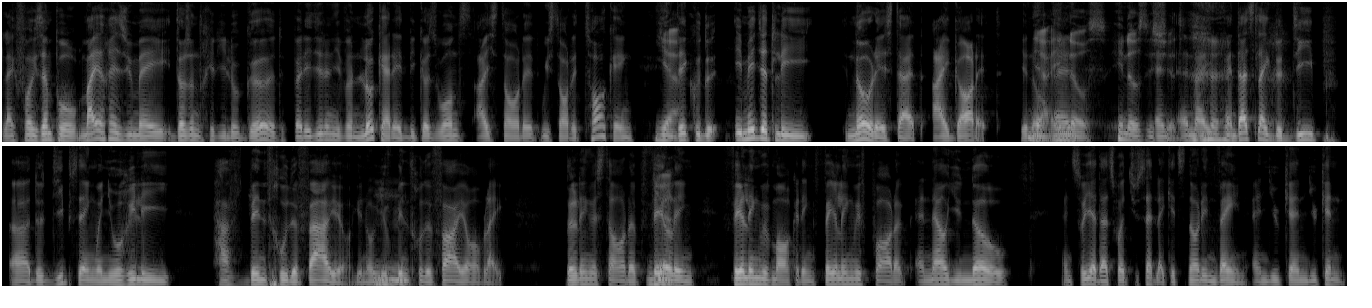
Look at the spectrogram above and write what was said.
like for example, my resume doesn't really look good, but he didn't even look at it because once I started, we started talking, yeah they could immediately notice that I got it. You know, yeah he and, knows he knows this and shit and like and that's like the deep uh the deep thing when you really have been through the fire you know you've been through the fire of like building a startup Mm-hmm. Yeah. failing failing with marketing failing with product and now you know and so yeah that's what you said like it's not in vain and you can you can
